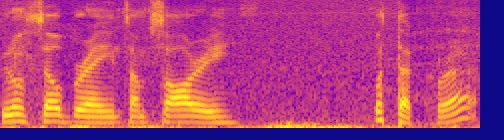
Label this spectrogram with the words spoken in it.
We don't sell brains. I'm sorry. What the crap?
